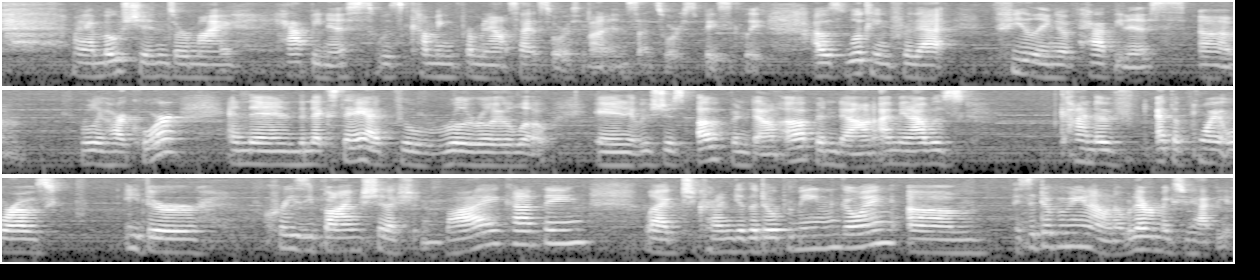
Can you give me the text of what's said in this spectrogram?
my emotions or my happiness was coming from an outside source, not an inside source, basically. I was looking for that feeling of happiness um, really hardcore and then the next day I'd feel really really low. And it was just up and down up and down. I mean I was kind of at the point where I was either crazy buying shit I shouldn't buy kind of thing like to try and get the dopamine going. Um, is it dopamine? I don't know. Whatever makes you happy.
